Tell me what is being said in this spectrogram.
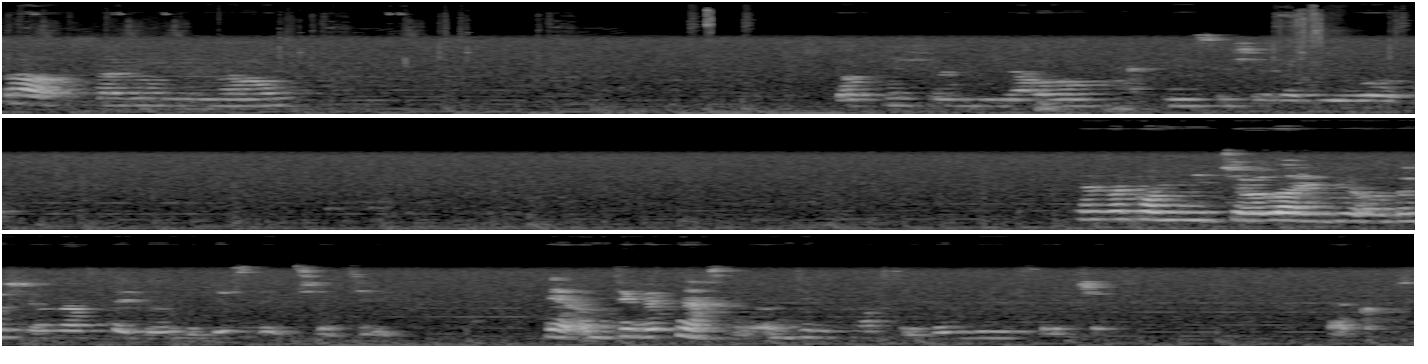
co, sezon minął. Stopnie się wbijało, miejsce się robiło. Nie zapomnijcie o live od 18 do 23. Nie, od 19, od 19 do 23. Jakoś tak.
